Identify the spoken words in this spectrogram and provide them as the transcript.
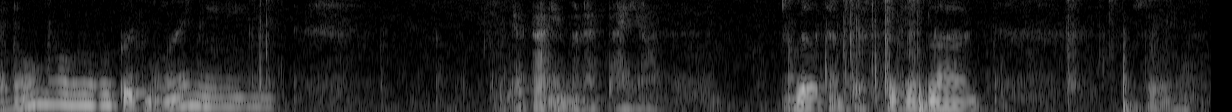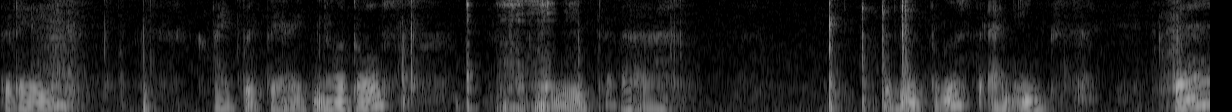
Hello, good morning. Kakain muna tayo. Welcome to Silly Vlog. So, today, I prepared noodles with uh, lettuce and eggs. Then,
